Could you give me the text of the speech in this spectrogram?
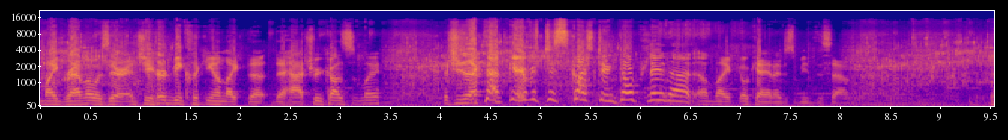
my grandma was there, and she heard me clicking on like the the hatchery constantly, and she's like, "That game is disgusting! Don't play that!" I'm like, "Okay," and I just mute the sound.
